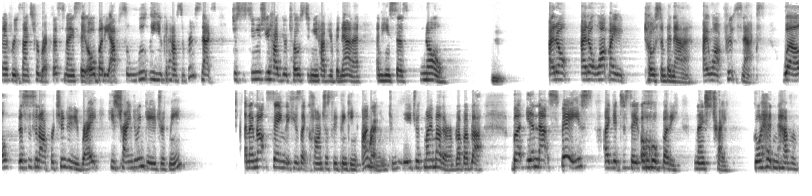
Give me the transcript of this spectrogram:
I have fruit snacks for breakfast." And I say, "Oh, buddy, absolutely, you can have some fruit snacks just as soon as you have your toast and you have your banana." And he says, "No, hmm. I don't. I don't want my toast and banana. I want fruit snacks." Well, this is an opportunity, right? He's trying to engage with me. And I'm not saying that he's like consciously thinking, I'm right. going to engage with my mother and blah, blah, blah. But in that space, I get to say, oh, buddy, nice try. Go ahead and have a,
